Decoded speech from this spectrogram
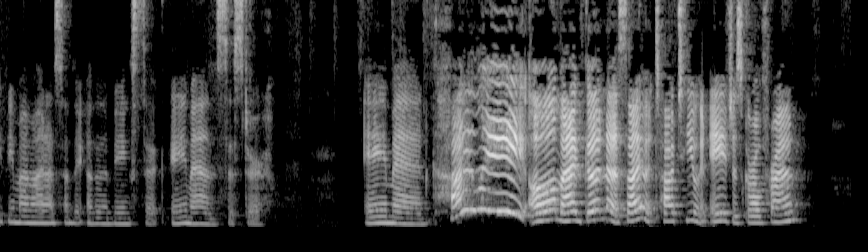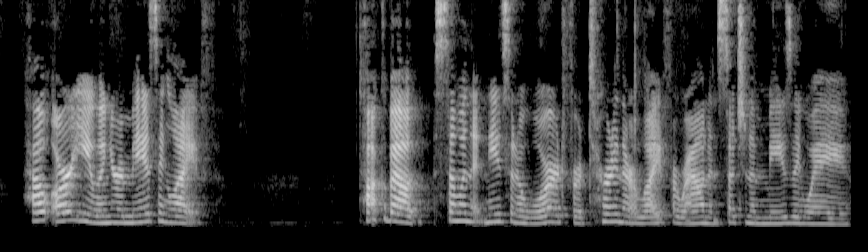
Keeping my mind on something other than being sick. Amen, sister. Amen. Kylie! Oh my goodness, I haven't talked to you in ages, girlfriend. How are you in your amazing life? Talk about someone that needs an award for turning their life around in such an amazing way.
